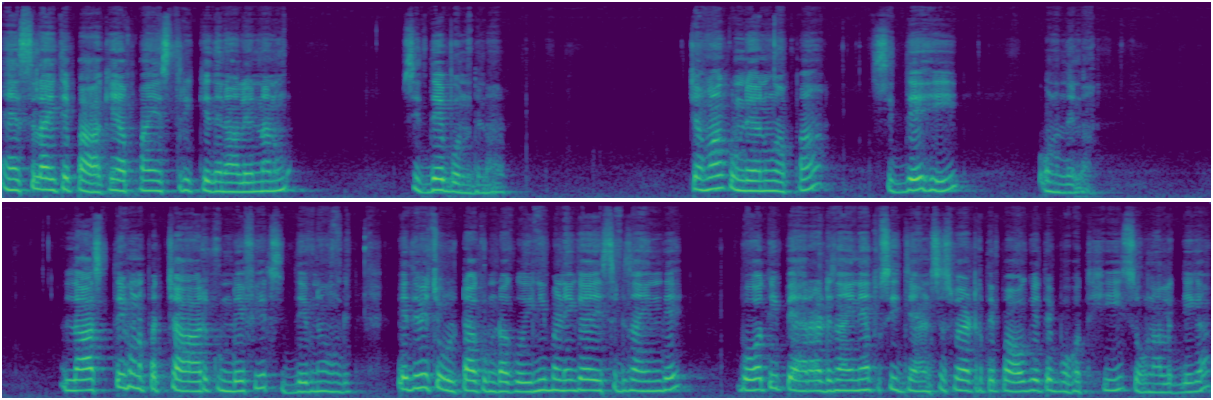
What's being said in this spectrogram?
ਇਸ ਸਲਾਈ ਤੇ ਪਾ ਕੇ ਆਪਾਂ ਇਸ ਤਰੀਕੇ ਦੇ ਨਾਲ ਇਹਨਾਂ ਨੂੰ ਸਿੱਧੇ ਬੁਣ ਦੇਣਾ। ਚਵਾਂ ਕੁੰਡਿਆਂ ਨੂੰ ਆਪਾਂ ਸਿੱਧੇ ਹੀ ਉਣ ਦੇਣਾ। ਲਾਸਟ ਤੇ ਹੁਣ ਆਪਾਂ ਚਾਰ ਕੁੰਡੇ ਫਿਰ ਸਿੱਧੇ ਬਣਾਉਂਗੇ ਇਹਦੇ ਵਿੱਚ ਉਲਟਾ ਕੁੰਡਾ ਕੋਈ ਨਹੀਂ ਬਣੇਗਾ ਇਸ ਡਿਜ਼ਾਈਨ ਦੇ। ਬਹੁਤ ਹੀ ਪਿਆਰਾ ਡਿਜ਼ਾਈਨ ਹੈ ਤੁਸੀਂ ਜੈਂਟਸ ਸਵੈਟਰ ਤੇ ਪਾਓਗੇ ਤੇ ਬਹੁਤ ਹੀ ਸੋਹਣਾ ਲੱਗੇਗਾ।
